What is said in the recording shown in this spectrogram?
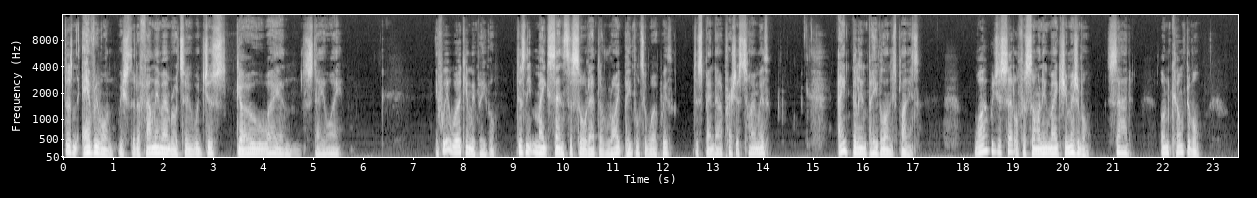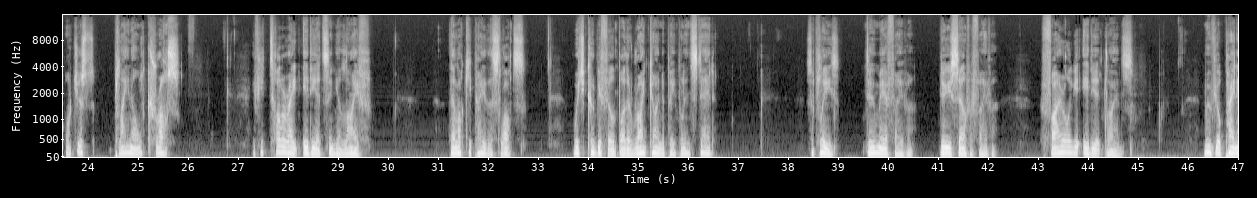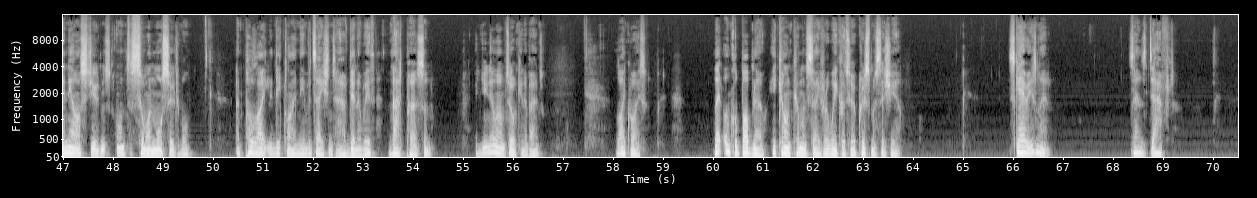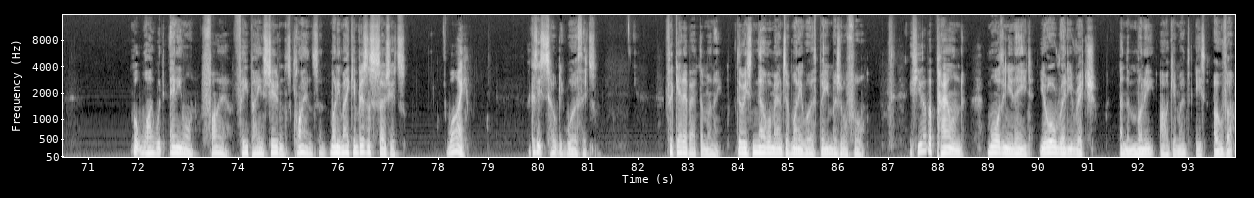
doesn't everyone wish that a family member or two would just go away and stay away? If we're working with people, doesn't it make sense to sort out the right people to work with, to spend our precious time with? Eight billion people on this planet. Why would you settle for someone who makes you miserable, sad, uncomfortable, or just plain old cross? If you tolerate idiots in your life, they'll occupy the slots, which could be filled by the right kind of people instead. So please, do me a favour. Do yourself a favour. Fire all your idiot clients. Move your pain in the arse students onto someone more suitable and politely decline the invitation to have dinner with that person. And you know who I'm talking about. Likewise, let Uncle Bob know he can't come and stay for a week or two at Christmas this year. Scary, isn't it? Sounds daft. But why would anyone fire fee paying students, clients, and money making business associates? Why? Because it's totally worth it. Forget about the money. There is no amount of money worth being miserable for. If you have a pound more than you need, you're already rich, and the money argument is over.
